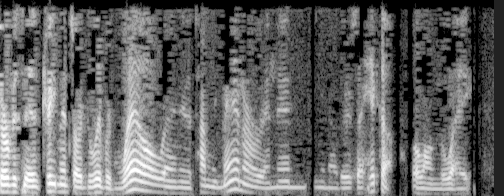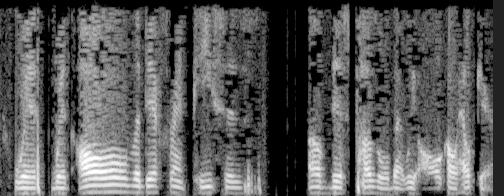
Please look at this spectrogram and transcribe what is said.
services treatments are delivered well and in a timely manner, and then you know there's a hiccup along the way with with all the different pieces of this puzzle that we all call healthcare.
